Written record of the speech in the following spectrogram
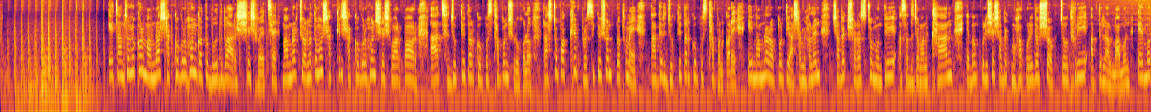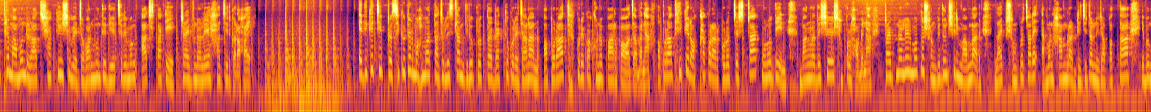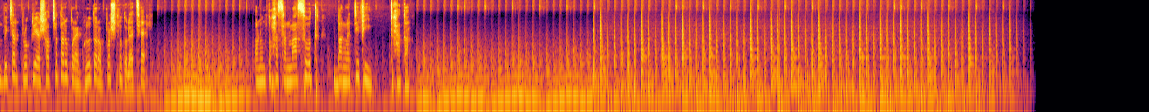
এ চাঞ্চল্যকর মামলার সাক্ষ্য গ্রহণ গত বুধবার শেষ হয়েছে। মামলার চুয়ান্নতম সাক্ষীর সাক্ষ্য গ্রহণ শেষ হওয়ার পর আজ যুক্তিতর্ক উপস্থাপন শুরু হলো। রাষ্ট্রপক্ষের প্রসিকিউশন প্রথমে তাদের যুক্তিতর্ক উপস্থাপন করে। এই মামলার অপর দুই আসামি হলেন সাবেক স্বরাষ্ট্রমন্ত্রী আসাদুজ্জামান খান এবং পুলিশের সাবেক মহাপরিদর্শক চৌধুরী আব্দুল্লাল মামুন। এর মধ্যে মামুন রাজ সাক্ষী হিসেবে জবানবন্দি দিয়েছেন এবং আজ তাকে ট্রাইব্যুনালে হাজির করা হয়। এদিকে চিফ প্রসিকিউটর মোহাম্মদ তাজুল ইসলাম দৃঢ় প্রত্যয় ব্যক্ত করে জানান, অপরাধ করে কখনো পার পাওয়া যাবে না। অপরাধীকে রক্ষা করার কোনো চেষ্টা কোনো দিন বাংলাদেশে সফল হবে না। ট্রাইব্যুনালের মতো সংবেদনশীল মামলার লাইভ সম্প্রচারে এমন হামলার ডিজিটাল নিরাপত্তা এবং বিচার প্রক্রিয়া স্বচ্ছতার উপর এক গুরুতর প্রশ্ন তুলেছে। অনন্ত হাসান মাসুদ, বাংলা টিভি, ঢাকা।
